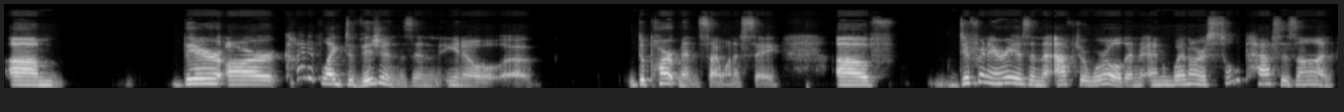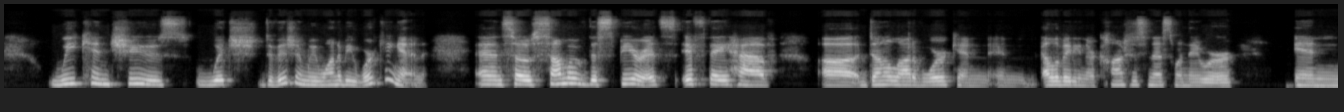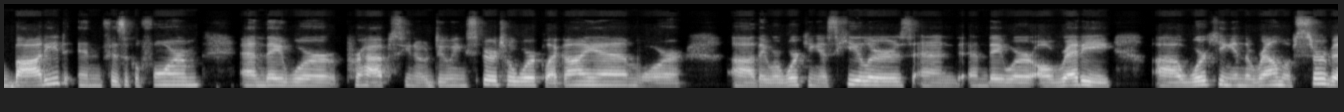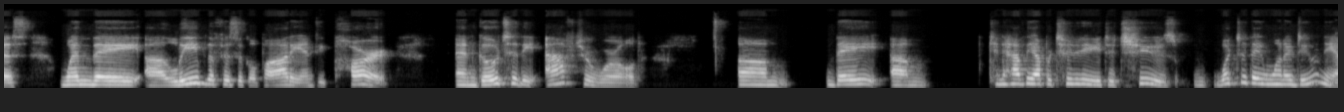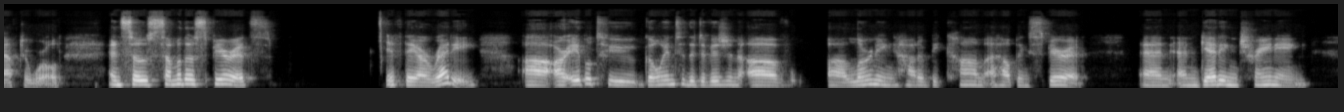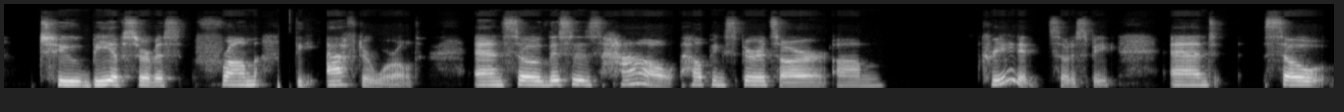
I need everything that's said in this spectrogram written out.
um, there are kind of like divisions and you know uh, departments. I want to say of different areas in the afterworld and and when our soul passes on we can choose which division we want to be working in and so some of the spirits if they have uh, done a lot of work in in elevating their consciousness when they were embodied in physical form and they were perhaps you know doing spiritual work like i am or uh, they were working as healers and and they were already uh, working in the realm of service when they uh, leave the physical body and depart and go to the afterworld um, they um, can have the opportunity to choose what do they want to do in the afterworld. And so some of those spirits if they are ready uh, are able to go into the division of uh, learning how to become a helping spirit and and getting training to be of service from the afterworld. And so this is how helping spirits are um, created so to speak. And so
